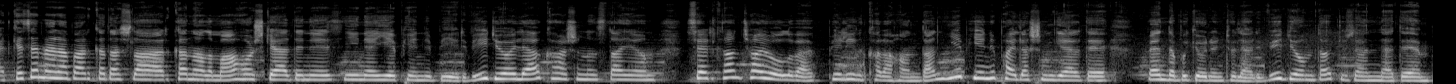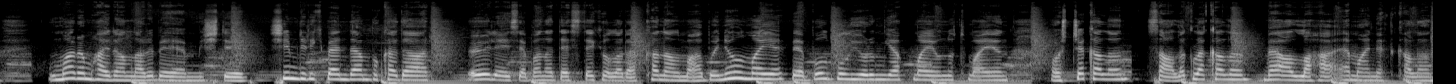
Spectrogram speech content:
Herkese merhaba arkadaşlar. Kanalıma hoş geldiniz. Yine yepyeni bir video ile karşınızdayım. Serkan Çayoğlu ve Pelin Karahan'dan yepyeni paylaşım geldi. Ben de bu görüntüleri videomda düzenledim. Umarım hayranları beğenmiştir. Şimdilik benden bu kadar. Öyleyse bana destek olarak kanalıma abone olmayı ve bol bol yorum yapmayı unutmayın. Hoşçakalın, sağlıkla kalın ve Allah'a emanet kalın.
